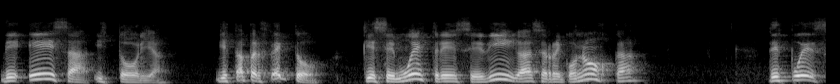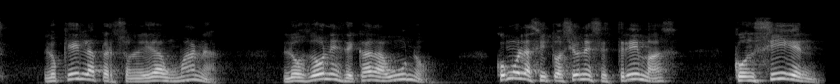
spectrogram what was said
de esa historia. Y está perfecto que se muestre, se diga, se reconozca. Después, lo que es la personalidad humana, los dones de cada uno, cómo las situaciones extremas consiguen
